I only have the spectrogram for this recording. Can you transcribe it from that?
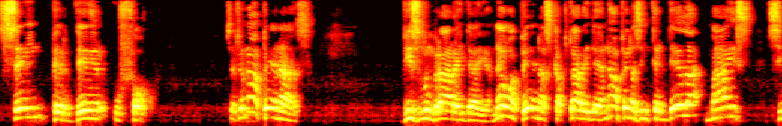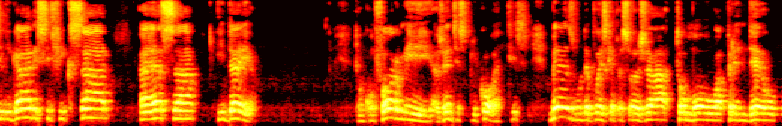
sem perder o foco. Ou seja, não apenas vislumbrar a ideia, não apenas captar a ideia, não apenas entendê-la, mas se ligar e se fixar a essa ideia. Então, conforme a gente explicou antes, mesmo depois que a pessoa já tomou, aprendeu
